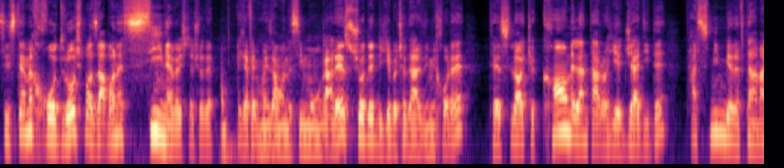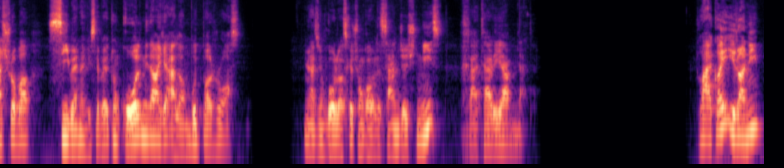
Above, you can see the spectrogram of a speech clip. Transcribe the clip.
سیستم خودروش با زبان C نوشته شده. اگر فکر کنید زبان C منقرض شده دیگه به چه دردی می‌خوره؟ تسلا که کاملا طراحی جدیده تصمیم گرفته همش رو با C بنویسه. بهتون قول میدم اگه الان بود با Rust. این از این قولاست که چون قابل سنجش نیست خطری هم نداره. تو حکای ایرانی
